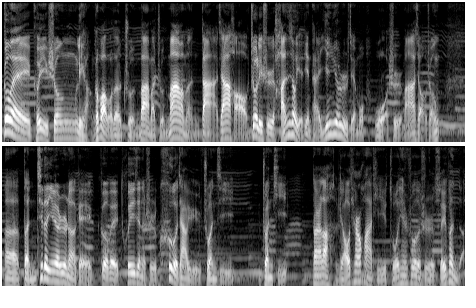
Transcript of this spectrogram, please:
各位可以生两个宝宝的准爸爸、准妈妈们，大家好，这里是韩笑野电台音乐日节目，我是马小成。呃，本期的音乐日呢，给各位推荐的是客家语专辑专题。当然了，聊天话题昨天说的是随份的，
